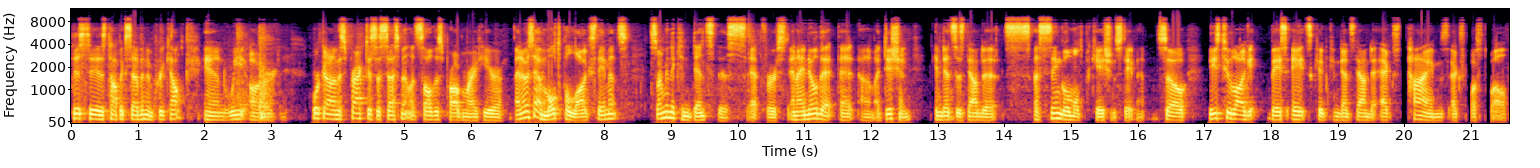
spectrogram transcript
This is topic seven in pre-calc, and we are working on this practice assessment. Let's solve this problem right here. I notice I have multiple log statements, so I'm going to condense this at first. And I know that, that um, addition condenses down to a single multiplication statement. So these two log base 8s could condense down to x times x plus 12.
